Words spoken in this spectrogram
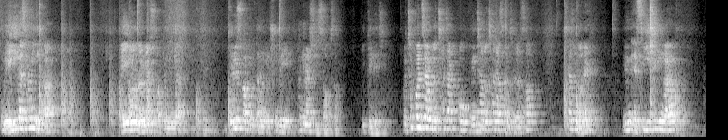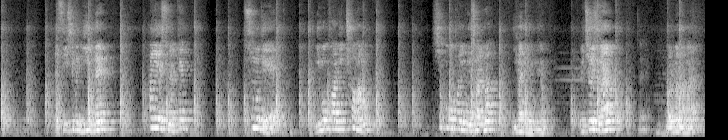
그럼 a가 3이니까 a1은 얼마일 수밖에 없는 거야? 1일 수밖에 없다는 걸 충분히 확인할 수 있어 없어? 있게 되지. 그첫 번째 항도 찾았고 공차도 찾았어 안 찾았어? 찾은 거네. 이는 S20인가요? S20은 2분의 항의 수몇 개? 20개. 2 곱하기 초항 19 곱하기 공차 얼마? 2가 되겠네요. 이거 지워지나요? 네. 얼마 남아요?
